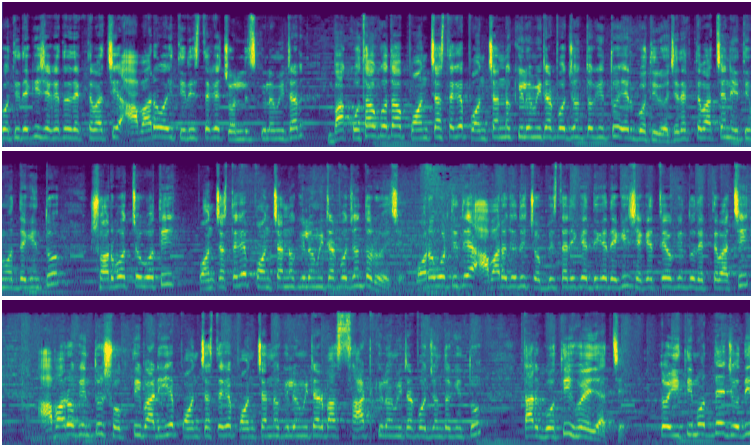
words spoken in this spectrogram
গতি দেখি, সেক্ষেত্রে দেখতে পাচ্ছি আবারও ওই তিরিশ থেকে চল্লিশ কিলোমিটার বা কোথাও কোথাও পঞ্চাশ থেকে পঞ্চান্ন কিলোমিটার পর্যন্ত কিন্তু এর গতি রয়েছে। দেখতে পাচ্ছেন ইতিমধ্যে কিন্তু সর্বোচ্চ গতি পঞ্চাশ থেকে পঞ্চান্ন কিলোমিটার পর্যন্ত রয়েছে। পরবর্তীতে আবারও যদি চব্বিশ তারিখের দিকে দেখি, সেক্ষেত্রেও কিন্তু দেখতে পাচ্ছি আবারও কিন্তু শক্তি বাড়িয়ে পঞ্চাশ থেকে পঞ্চান্ন কিলোমিটার বা ষাট কিলোমিটার পর্যন্ত কিন্তু তার গতি হয়ে যাচ্ছে। তো ইতিমধ্যে যদি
